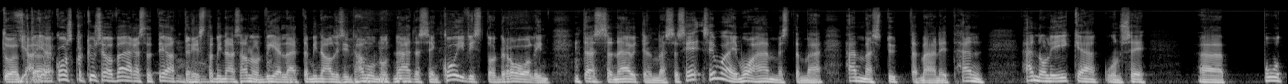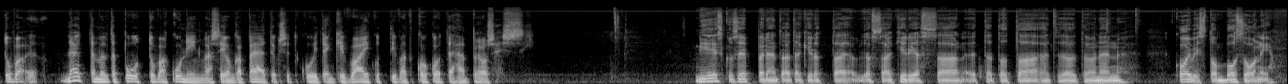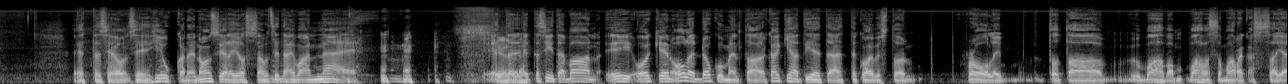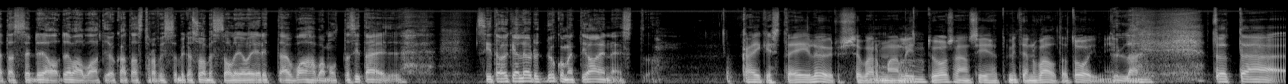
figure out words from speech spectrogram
Tuota, Ja, ja koska kyse on väärästä teatterista, minä sanon vielä, että minä olisin halunnut nähdä sen Koiviston roolin tässä näytelmässä. Se, se vai mua hämmästämään, hämmästyttämään, että hän, hän oli ikään kuin se ää, puuttuva, näyttämöltä puuttuva kuningas, jonka päätökset kuitenkin vaikuttivat koko tähän prosessiin. Niin Esko Seppänen taitaa kirjoittaa jossain kirjassaan, että, tota, että se on tämmöinen Koiviston bosoni. Että se, on, se hiukkanen on siellä jossain, mutta sitä ei vaan näe. Että, että siitä vaan ei oikein ole dokumentaari. Kaikkihan tietää, että Koiviston rooli tota, vahva, vahvassa markassa ja tässä de- devalvaatiokatastrofissa, mikä Suomessa oli, oli erittäin vahva, mutta sitä ei, siitä ei oikein löydy dokumenttiaineistoa. Kaikesta ei löydy. Se varmaan liittyy osaan siihen, että miten valta toimii. Kyllä. Tota,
